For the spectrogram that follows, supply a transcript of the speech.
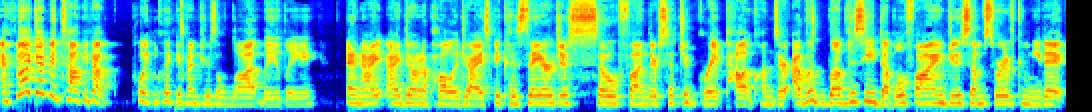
I feel like I've been talking about point and click adventures a lot lately. And I, I don't apologize because they are just so fun. They're such a great palate cleanser. I would love to see Double Fine do some sort of comedic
